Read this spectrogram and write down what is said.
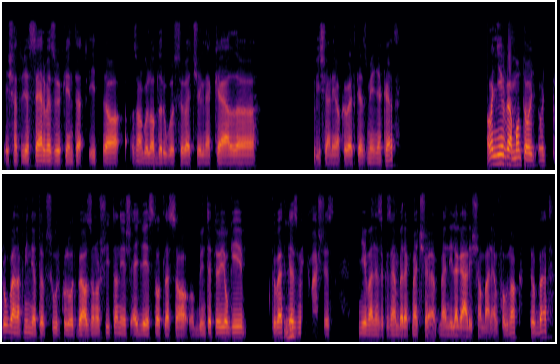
és hát ugye szervezőként itt a, az angol labdarúgó szövetségnek kell viselni a következményeket. Ahogy nyilván mondta, hogy, hogy próbálnak minél több szurkolót beazonosítani, és egyrészt ott lesz a, a büntetőjogi következmény, mm. másrészt nyilván ezek az emberek meccsre menni legálisan már nem fognak többet.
